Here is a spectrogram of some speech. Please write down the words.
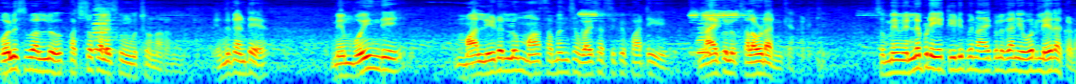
పోలీసు వాళ్ళు పచ్చచొక్కాలు వేసుకుని కూర్చున్నారన్నమాట. ఎందుకంటే మేము పోయింది మా లీడర్లు మా సంబంధించిన వైఎస్ఆర్సీపీ పార్టీ నాయకులు కలవడానికి అక్కడికి. సో మేము వెళ్ళినప్పుడు ఏ టీడీపీ నాయకులు కానీ ఎవరు లేరు అక్కడ.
